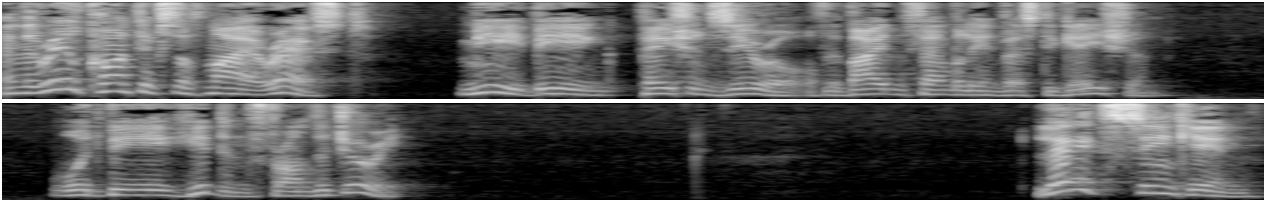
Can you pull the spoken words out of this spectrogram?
And the real context of my arrest, me being patient zero of the Biden family investigation, would be hidden from the jury. Let it sink in.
